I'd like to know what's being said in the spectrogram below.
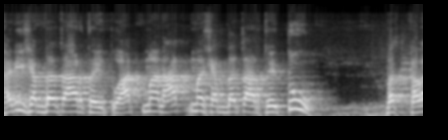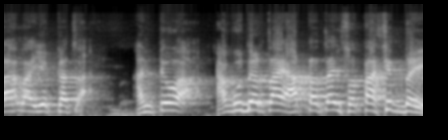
हरी शब्दाचा अर्थ आहे तो आत्मा आत्मा शब्दाचा अर्थ आहे तू. बस कळाला एकच. आणि तो अगोदरचा आहे आत्ताचा आहे स्वतः सिद्ध आहे.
